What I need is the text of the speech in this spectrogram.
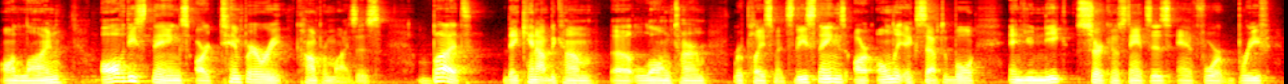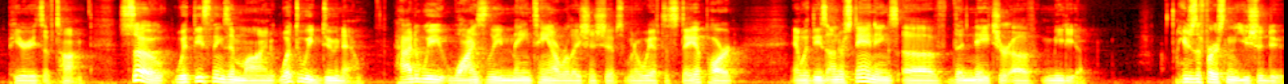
online. All of these things are temporary compromises, but they cannot become uh, long term replacements. These things are only acceptable in unique circumstances and for brief periods of time. So, with these things in mind, what do we do now? How do we wisely maintain our relationships when we have to stay apart and with these understandings of the nature of media? Here's the first thing that you should do.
